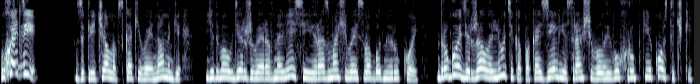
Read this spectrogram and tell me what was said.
Уходи!» — закричала, вскакивая на ноги, едва удерживая равновесие и размахивая свободной рукой. Другой держала Лютика, пока зелье сращивало его хрупкие косточки.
